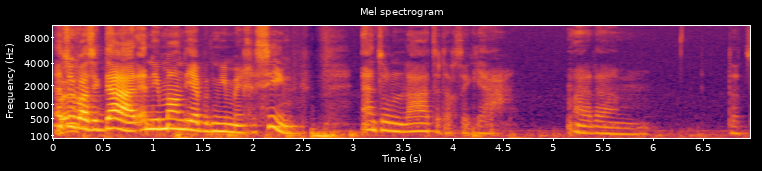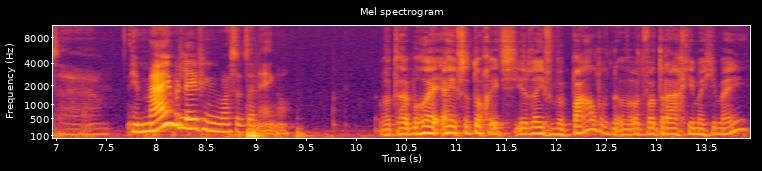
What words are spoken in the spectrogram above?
Maar- toen was ik daar en die man die heb ik niet meer gezien. En toen later dacht ik, ja, maar ehm, dat, eh, in mijn beleving was het een engel. Wat, eh, hoe heeft dat toch iets je leven bepaald? Wat, wat, draag je met je mee?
